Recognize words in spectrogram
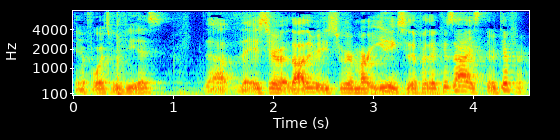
therefore it's Revias. The, the, Isra, the other Isurim are eating, so therefore they're Kazais, they're different.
